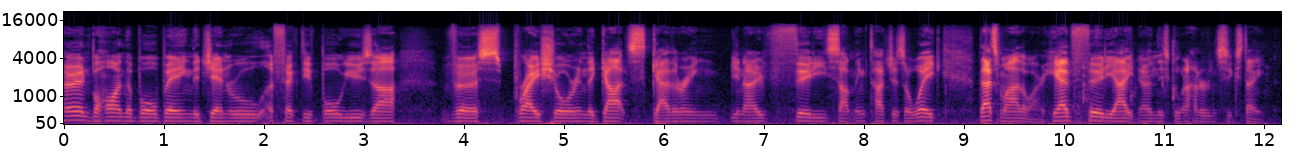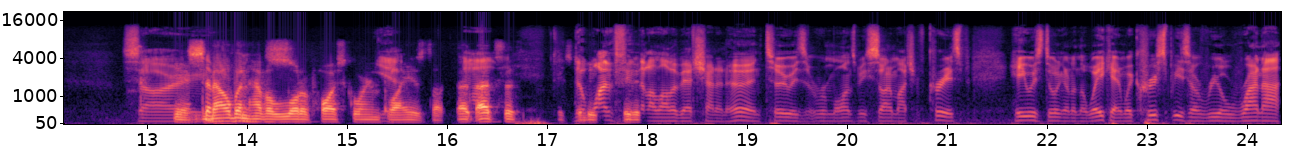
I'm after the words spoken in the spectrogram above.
Hurn behind the ball being the general effective ball user versus Brayshaw in the guts gathering you know 30 something touches a week. That's my other worry. He had 38 and only scored 116. So Yeah, Seven Melbourne have a lot of high scoring Yeah. players. Though. That, Um, that's the, it's The one thing that I love about Shannon Hurn too is it reminds me so much of Crisp. He was doing it on the weekend where Crisp is a real runner,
